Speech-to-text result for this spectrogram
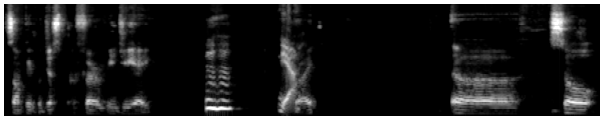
some people just prefer VGA. Mm-hmm. Yeah. Right. Uh, so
